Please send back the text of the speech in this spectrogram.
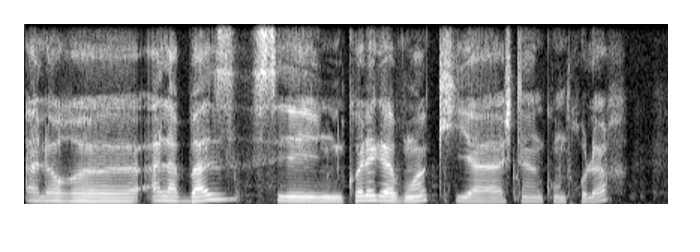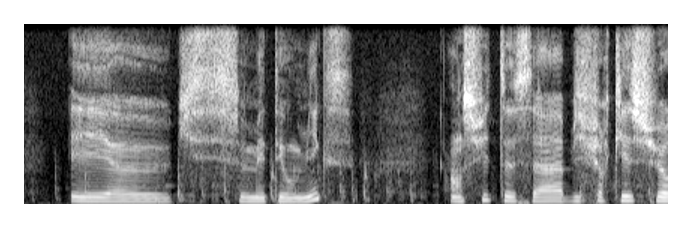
Alors, euh, à la base, c'est une collègue à moi qui a acheté un contrôleur et euh, qui se mettait au mix. Ensuite, ça a bifurqué sur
